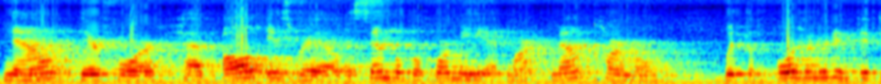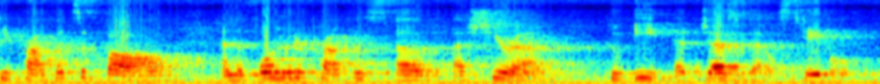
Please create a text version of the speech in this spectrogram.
Now, therefore, have all Israel assemble before me at Mount Carmel with the 450 prophets of Baal and the 400 prophets of Asherah who eat at Jezebel's table.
